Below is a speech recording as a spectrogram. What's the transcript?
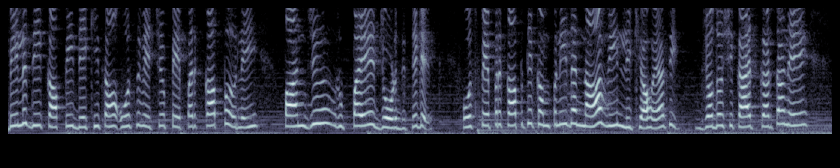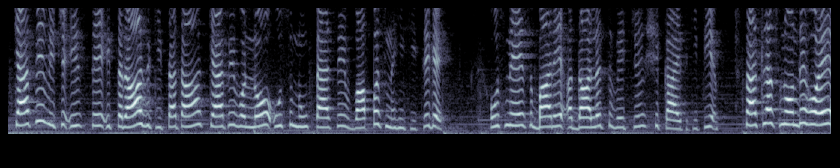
ਬਿੱਲ ਦੀ ਕਾਪੀ ਦੇਖੀ ਤਾਂ ਉਸ ਵਿੱਚ ਪੇਪਰ ਕੱਪ ਲਈ 5 ਰੁਪਏ ਜੋੜ ਦਿੱਤੇ ਗਏ। ਉਸ ਪੇਪਰ ਕੱਪ ਤੇ ਕੰਪਨੀ ਦਾ ਨਾਮ ਵੀ ਲਿਖਿਆ ਹੋਇਆ ਸੀ। ਜਦੋਂ ਸ਼ਿਕਾਇਤਕਰਤਾ ਨੇ ਕੈਫੇ ਵਿੱਚ ਇਸ ਤੇ ਇਤਰਾਜ਼ ਕੀਤਾ ਤਾਂ ਕੈਫੇ ਵੱਲੋਂ ਉਸ ਨੂੰ ਪੈਸੇ ਵਾਪਸ ਨਹੀਂ ਕੀਤੇ ਗਏ। ਉਸ ਨੇ ਇਸ ਬਾਰੇ ਅਦਾਲਤ ਵਿੱਚ ਸ਼ਿਕਾਇਤ ਕੀਤੀ ਹੈ। ਫੈਸਲਾ ਸੁਣਾਉਂਦੇ ਹੋਏ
